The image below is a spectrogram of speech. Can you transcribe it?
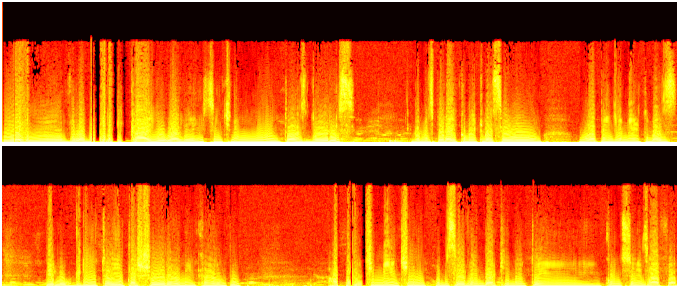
do Vila que caiu ali, sentindo muitas dores. Vamos esperar aí como é que vai ser o, o atendimento, mas pelo grito aí, tá chorando em campo. Aparentemente, observando daqui, não tem condições, Rafa.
